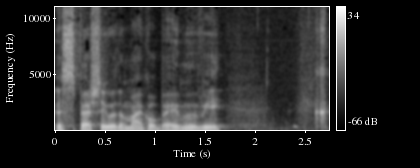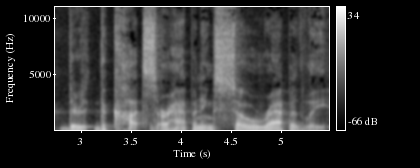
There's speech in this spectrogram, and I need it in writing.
especially with a Michael Bay movie, there the cuts are happening so rapidly.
